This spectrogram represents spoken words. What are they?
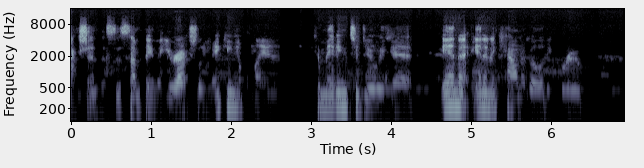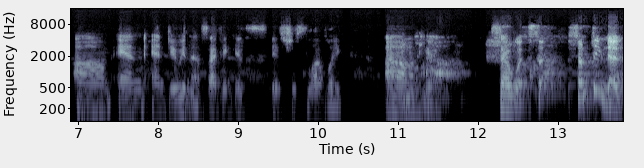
action this is something that you're actually making a plan committing to doing it in a, in an accountability group, um, and and doing this. I think it's it's just lovely. Um, so what, something that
